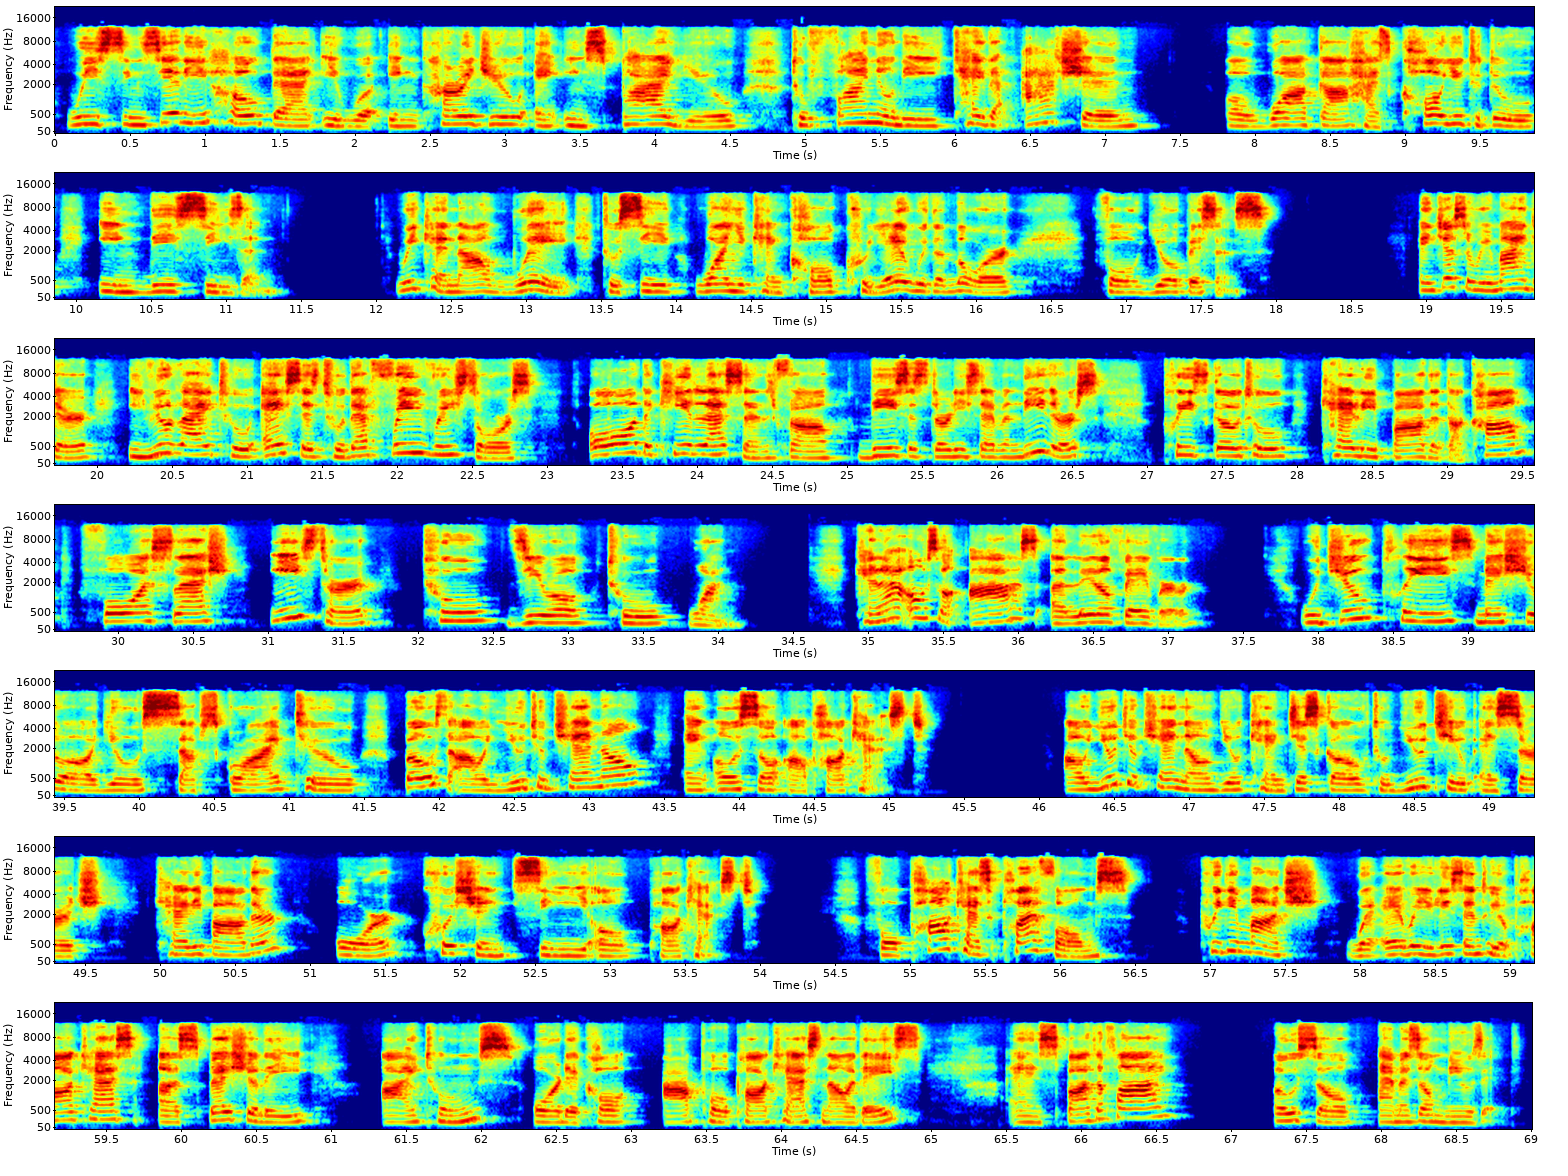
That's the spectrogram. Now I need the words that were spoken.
We sincerely hope that it will encourage you and inspire you to finally take the action of what God has called you to do in this season. We cannot wait to see what you can co create with the Lord for your business. And just a reminder, if you'd like to access to that free resource, all the key lessons from these 37 leaders, please go to kellybotha.com forward slash Easter 2021. Can I also ask a little favor? Would you please make sure you subscribe to both our YouTube channel and also our podcast? Our YouTube channel, you can just go to YouTube and search Kelly Botha or Christian CEO podcast. For podcast platforms, pretty much wherever you listen to your podcast, especially iTunes or they call Apple Podcast nowadays, and Spotify, also Amazon Music.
